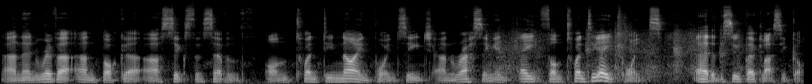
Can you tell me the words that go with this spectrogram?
And then River and Boca are 6th and 7th on 29 points each. And Racing in 8th on 28 points ahead of the Super Classico.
